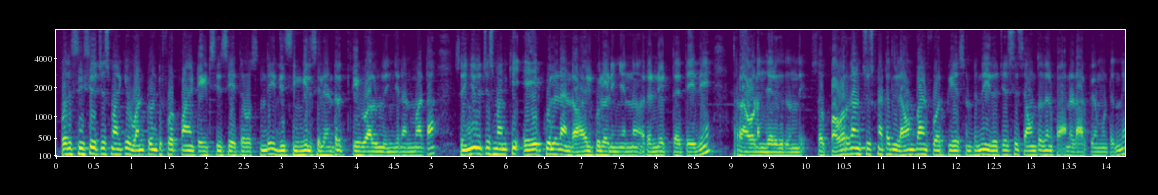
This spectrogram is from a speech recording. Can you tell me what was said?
ఇప్పుడు సీసీ వచ్చేసి మనకి one twenty four point eight CC అయితే వస్తుంది. ఇది single cylinder three valve engine అనమాట సో ఇంజిన్ వచ్చేసి మనకి air cooled and oil cooled engine రెండింటితో అయితే ఇది రావడం జరుగుతుంది. సో పవర్ కనుక చూసుకున్నట్లయితే లెవెన్ పాయింట్ ఫోర్ పిఎస్ ఉంటుంది. ఇది వచ్చేసి seven thousand five hundred RPM ఉంటుంది.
